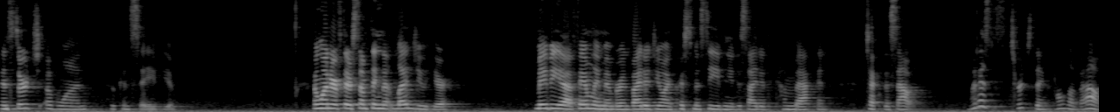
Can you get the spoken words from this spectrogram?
in search of one who can save you. I wonder if there's something that led you here. Maybe a family member invited you on Christmas Eve and you decided to come back and check this out. What is this church thing all about?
